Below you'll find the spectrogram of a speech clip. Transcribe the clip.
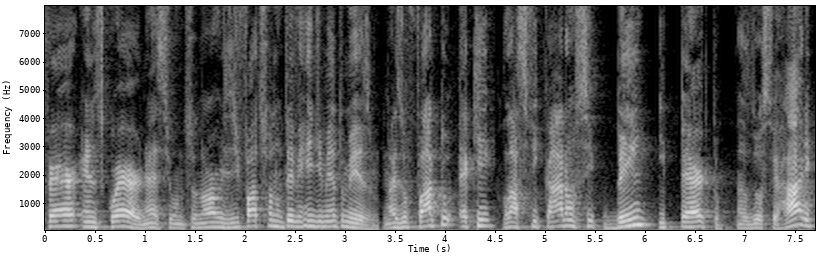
fair and square, né? Se o, Norris de fato só não teve rendimento mesmo. Mas o fato é que classificaram-se bem e perto as duas Ferrari,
